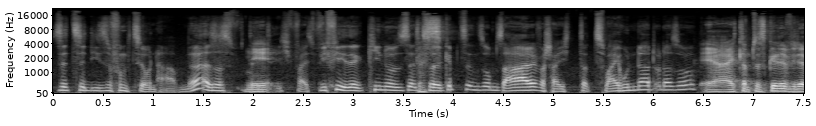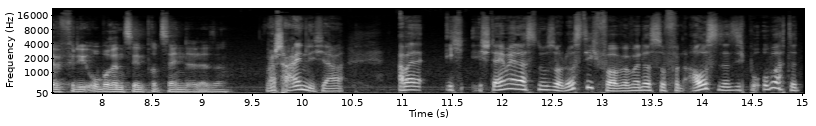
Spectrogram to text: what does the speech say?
Sitze diese Funktion haben. Ne? Also es, nee. ich weiß, wie viele Kinositze gibt es in so einem Saal? Wahrscheinlich 200 oder so. Ja, ich glaube, das gilt wieder für die oberen 10% oder so. Wahrscheinlich, ja. Aber ich, ich stelle mir das nur so lustig vor, wenn man das so von außen sich beobachtet.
